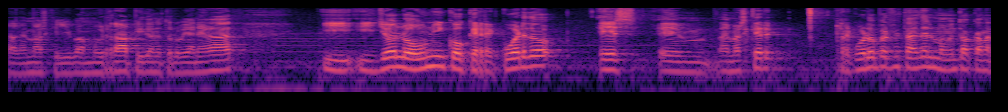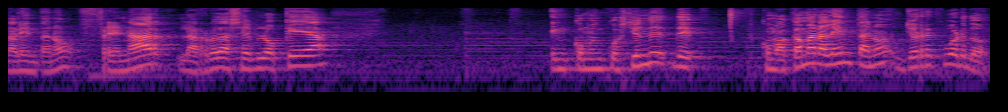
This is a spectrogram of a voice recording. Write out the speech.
además que yo iba muy rápido, no te lo voy a negar. Y, yo lo único que recuerdo es, em, además que recuerdo perfectamente el momento a cámara lenta, ¿no? Frenar, la rueda se bloquea, en, como en cuestión de, como a cámara lenta, ¿no? Yo recuerdo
